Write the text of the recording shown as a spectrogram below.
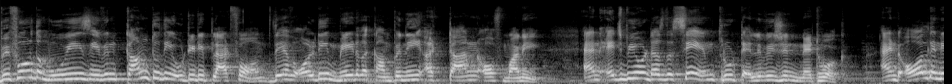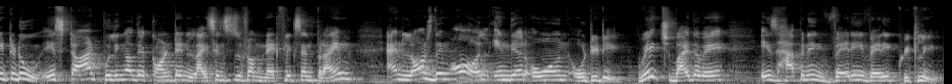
before the movies even come to the OTT platform, they have already made the company a ton of money. And HBO does the same through television network. And all they need to do is start pulling out their content licenses from Netflix and Prime and launch them all in their own OTT, which, by the way, is happening very, very quickly.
